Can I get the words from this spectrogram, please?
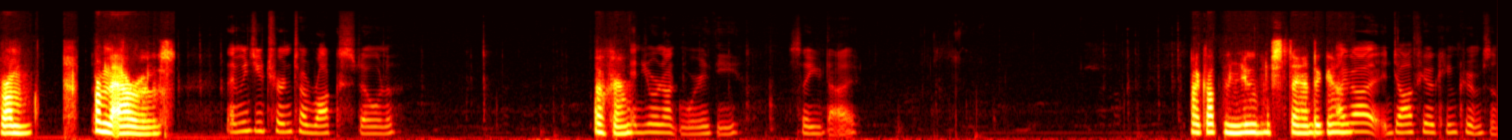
from from the arrows. That means you turn to rock stone Okay. and you're not worthy. So you die. I got the noob stand again. I got Doppio King Crimson.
